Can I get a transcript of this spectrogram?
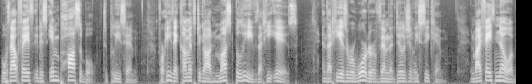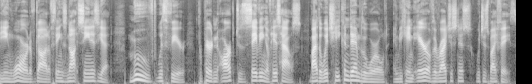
But without faith it is impossible to please him. For he that cometh to God must believe that he is, and that he is a rewarder of them that diligently seek him. And by faith Noah, being warned of God of things not seen as yet, moved with fear, prepared an ark to the saving of his house, by the which he condemned the world, and became heir of the righteousness which is by faith.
